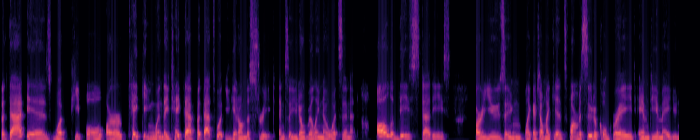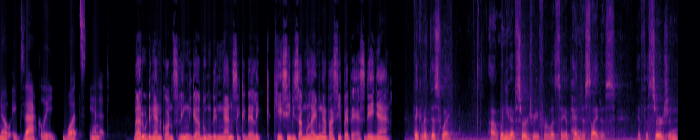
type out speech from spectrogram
but that is what people are taking when they take that, but that's what you get on the street. And so you don't really know what's in it. All of these studies are using, like I tell my kids, pharmaceutical grade MDMA. You know exactly what's in it. Baru dengan konseling digabung dengan psikedelik, Casey bisa mulai mengatasi PTSD-nya. Think of it this way. Uh, when you have surgery for, let's say, appendicitis, if the surgeon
